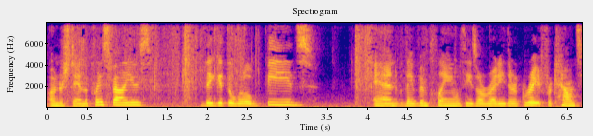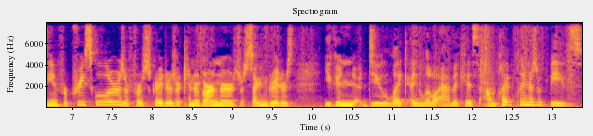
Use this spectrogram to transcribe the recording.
understand the place values. They get the little beads, and they've been playing with these already. They're great for counting for preschoolers or first graders or kindergartners or second graders. You can do like a little abacus on pipe cleaners with beads.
